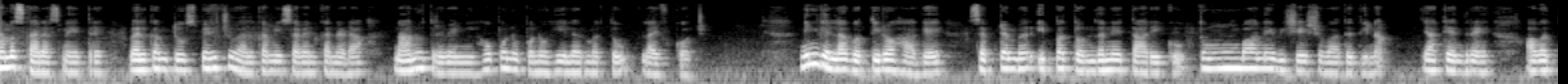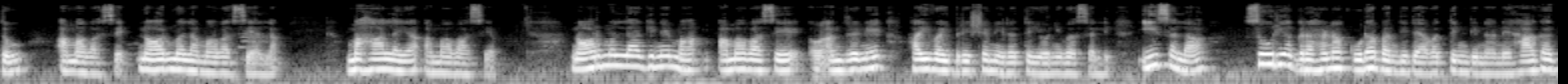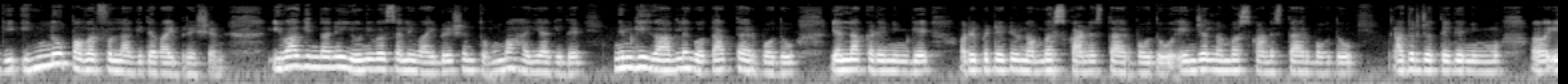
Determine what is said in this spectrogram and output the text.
ನಮಸ್ಕಾರ ಸ್ನೇಹಿತರೆ. Welcome to spiritual ಕಮಿ ಸೆವೆನ್ ಕನ್ನಡ ನಾನು ತ್ರಿವೇಣಿ ಹೋಪನೊಪೊನೊ ಹೀಲರ್ ಮತ್ತು ಲೈಫ್ ಕೋಚ್ ನಿಮಗೆಲ್ಲ ಗೊತ್ತಿರೋ ಹಾಗೆ ಸೆಪ್ಟೆಂಬರ್ ಇಪ್ಪತ್ತೊಂದನೇ ತಾರೀಕು ತುಂಬಾ ವಿಶೇಷವಾದ ದಿನ. ಯಾಕೆಂದರೆ ಅವತ್ತು ಅಮಾವಾಸ್ಯೆ. ನಾರ್ಮಲ್ ಅಮಾವಾಸ್ಯೆ ಅಲ್ಲ. ಮಹಾಲಯ ಅಮಾವಾಸ್ಯೆ. ನಾರ್ಮಲ್ ಆಗಿನೇ ಮಾ, ಅಮಾವಾಸ್ಯೆ ಅಂದ್ರೇ ಹೈ ವೈಬ್ರೇಷನ್ ಇರುತ್ತೆ ಯೂನಿವರ್ಸಲ್ಲಿ ಈ ಸಲ ಸೂರ್ಯ ಗ್ರಹಣ ಕೂಡ ಬಂದಿದೆ ಅವತ್ತಿನ ದಿನನೇ. ಹಾಗಾಗಿ ಇನ್ನೂ ಪವರ್ಫುಲ್ ಆಗಿದೆ ವೈಬ್ರೇಷನ್ ಇವಾಗಿಂದನೇ ಯೂನಿವರ್ಸಲ್ಲಿ ವೈಬ್ರೇಷನ್ ತುಂಬ ಹೈ ಆಗಿದೆ. ನಿಮ್ಗೆ ಈಗಾಗಲೇ ಗೊತ್ತಾಗ್ತಾ ಇರ್ಬೋದು, ಎಲ್ಲ ಕಡೆ ನಿಮಗೆ ರಿಪಿಟೇಟಿವ್ ನಂಬರ್ಸ್ ಕಾಣಿಸ್ತಾ ಇರ್ಬೋದು ಏಂಜಲ್ ನಂಬರ್ಸ್ ಕಾಣಿಸ್ತಾ ಇರಬಹುದು ಅದ್ರ ಜೊತೆಗೆ ನಿಮ್ಮ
